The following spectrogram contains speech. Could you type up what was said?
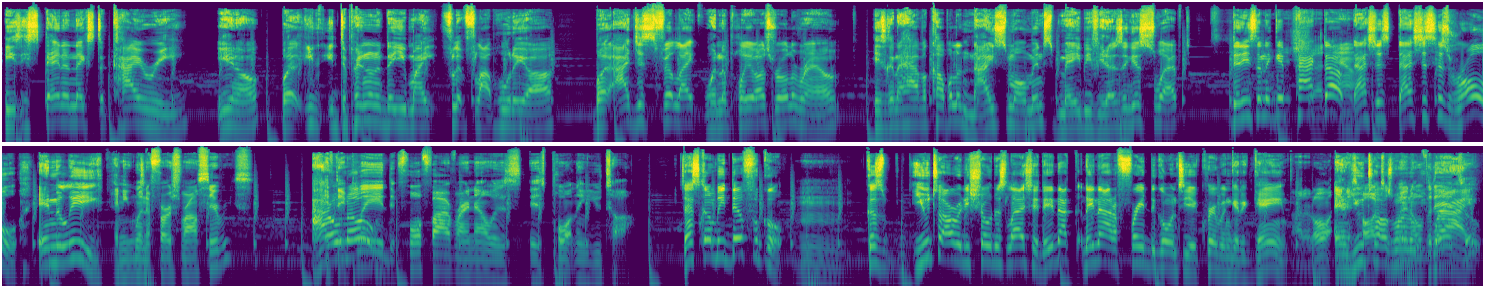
He's he's standing next to Kyrie, you know. But you depending on the day, you might flip flop who they are. But I just feel like when the playoffs roll around, he's gonna have a couple of nice moments. Maybe if he doesn't get swept, then he's gonna get packed up. down. That's just that's just his role in the league. Can he win a first round series? I if don't they know. played four five right now is is Portland, Utah. That's gonna be difficult Mm, because Utah already showed us last year. They're not they're not afraid to go into your crib and get a game. not at all. and, to Utah's win one over of, there right. too.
